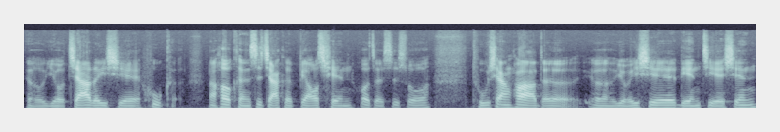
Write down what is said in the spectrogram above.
有有加了一些 hook，然后可能是加个标签，或者是说图像化的呃，有一些连接先。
